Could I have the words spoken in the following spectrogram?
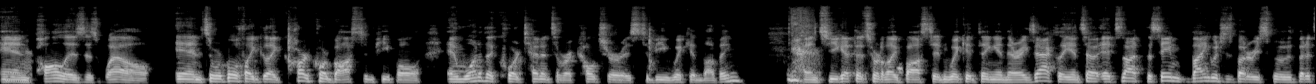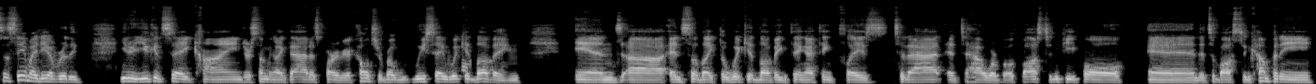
and yeah. Paul is as well. And so we're both like like hardcore Boston people. And one of the core tenets of our culture is to be wicked loving and so you get that sort of like Boston wicked thing in there exactly. And so it's not the same language is buttery smooth, but it's the same idea of really, you know, you could say kind or something like that as part of your culture, but we say wicked loving. And uh, and so like the wicked loving thing I think plays to that and to how we're both Boston people and it's a Boston company,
